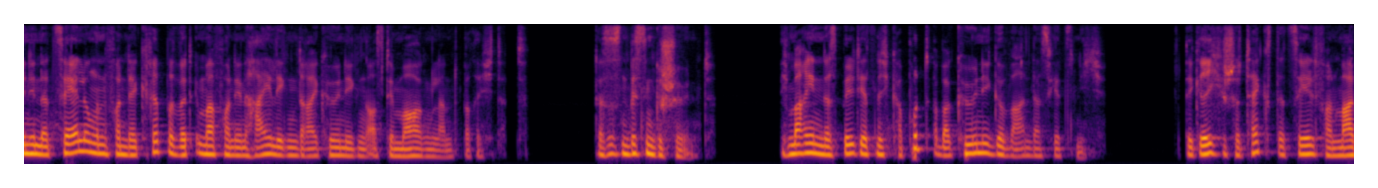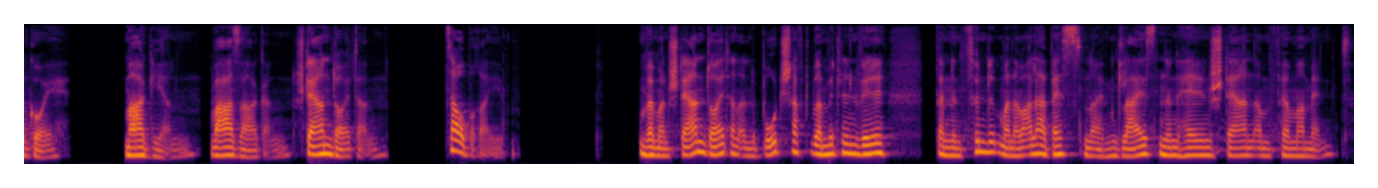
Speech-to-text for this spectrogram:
In den Erzählungen von der Krippe wird immer von den heiligen drei Königen aus dem Morgenland berichtet. Das ist ein bisschen geschönt. Ich mache Ihnen das Bild jetzt nicht kaputt, aber Könige waren das jetzt nicht. Der griechische Text erzählt von Magoi, Magiern, Wahrsagern, Sterndeutern, Zauberer eben. Und wenn man Sterndeutern eine Botschaft übermitteln will, dann entzündet man am allerbesten einen gleißenden hellen Stern am Firmament.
